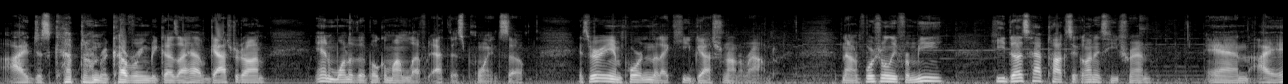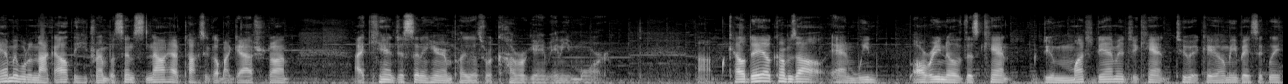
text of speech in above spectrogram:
I just kept on recovering because I have Gastrodon and one of the Pokemon left at this point, so it's very important that I keep Gastrodon around. Now, unfortunately for me, he does have Toxic on his Heatran, and I am able to knock out the Heatran, but since now I have Toxic on my Gastrodon, I can't just sit in here and play this recover game anymore. Um, Keldeo comes out, and we already know that this can't do much damage. It can't 2-hit KO me, basically.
